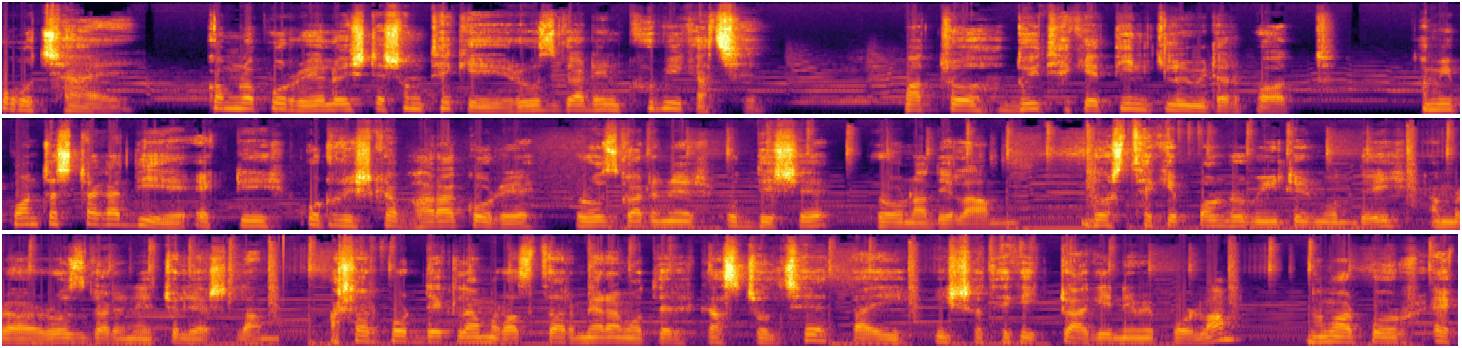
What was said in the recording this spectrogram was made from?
পৌঁছায়। কমলাপুর রেলওয়ে স্টেশন থেকে রোজ গার্ডেন খুবই কাছে, মাত্র দুই থেকে তিন কিলোমিটার পথ। আমি পঞ্চাশ টাকা দিয়ে একটি অটোরিক্সা ভাড়া করে রোজ গার্ডেনের উদ্দেশ্যে রওনা দিলাম। দশ থেকে পনেরো মিনিটের মধ্যেই আমরা রোজ গার্ডেনে চলে আসলাম। আসার পর দেখলাম রাস্তার মেরামতের কাজ চলছে, তাই রিক্সা থেকে একটু আগে নেমে পড়লাম। নামার পর এক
